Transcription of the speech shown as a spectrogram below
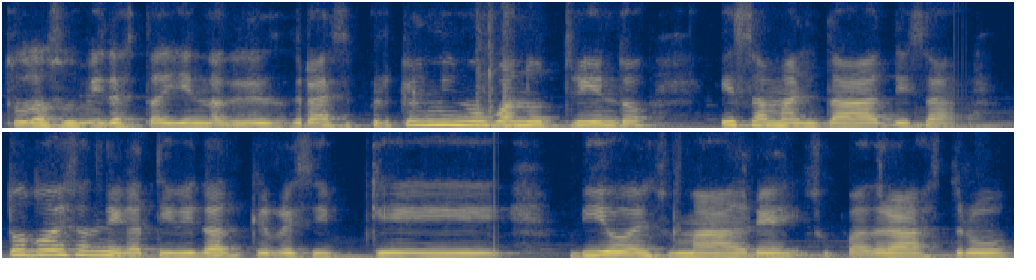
toda su vida está llena de desgracias, porque él mismo va nutriendo esa maldad, esa, toda esa negatividad que, que vio en su madre, su padrastro,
